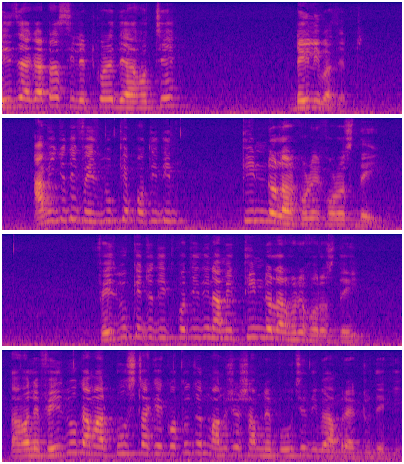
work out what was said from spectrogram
এই জায়গাটা সিলেক্ট করে দেয়া হচ্ছে ডেইলি বাজেট আমি যদি ফেসবুককে প্রতিদিন তিন ডলার করে খরচ দেই ফেসবুককে যদি প্রতিদিন আমি তিন ডলার করে খরচ দেই তাহলে ফেসবুক আমার পোস্টটাকে কতজন মানুষের সামনে পৌঁছে দিবে আমরা একটু দেখি।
